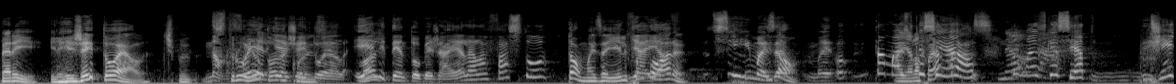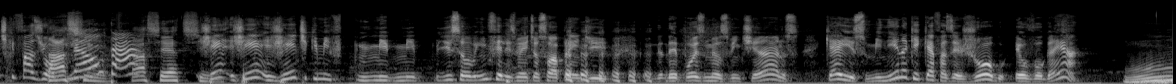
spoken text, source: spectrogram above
peraí, ele rejeitou ela. Tipo, não, não destruiu foi ele que toda rejeitou coisa. ela. Lógico. Ele tentou beijar ela, ela afastou. Então, mas aí ele E foi aí embora. ela- Sim, mas Então. é. Mas, tá mais Aí do que foi certo. atrás. tá mais do que certo. Gente que faz Tá joguinho. sim, Não, tá. Tá certo, sim. Gen- gen- Gente que me, me, me- Isso eu, infelizmente, eu só aprendi de- depois dos meus 20 anos. Que é isso. Menina que quer fazer jogo, eu vou ganhar. Uh.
